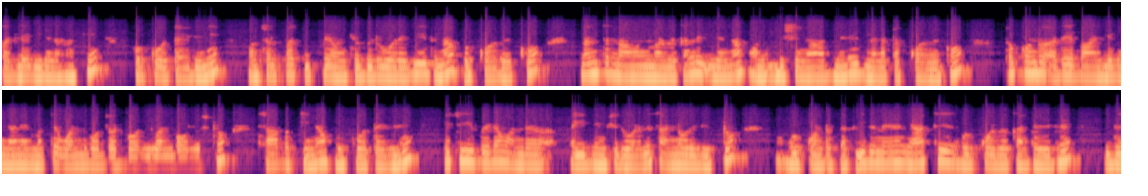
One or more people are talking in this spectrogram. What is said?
ಕಡಲೆ ಬೀಜನ ಹಾಕಿ ಹುರ್ಕೊಳ್ತಾ ಇದ್ದೀನಿ. ಒಂದ್ ಸ್ವಲ್ಪ ಸಿಪ್ಪೆ ಒಂಚು ಬಿಡುವವರೆಗೆ ಇದನ್ನ ಹುರ್ಕೊಳ್ಬೇಕು. ನಂತರ ನಾವು ಏನ್ ಮಾಡ್ಬೇಕಂದ್ರೆ ಇದನ್ನ ಒಂದು ಬಿಸಿನ ಆದ್ಮೇಲೆ ಇದನ್ನೆಲ್ಲ ತಕ್ಕೊಳ್ಬೇಕು. ತಕೊಂಡು ಅದೇ ಬಾಣ್ಲಿಗೆ ನಾನು ಮಾಡ್ತೆ, ಒಂದ್ ಬೌಲ್, ದೊಡ್ಡ ಬೌಲ್, ಒಂದ್ ಬೌಲ್ ಅಷ್ಟು ಸಾಬಕ್ಕಿನ ಹುರ್ಕೋತಾ ಇದ್ದೀನಿ. ಹೆಚ್ಚಿಗೆ ಬೇಡ, ಒಂದ್ ಐದ್ ನಿಮಿಷದ ಒಳಗೆ ಸಣ್ಣ ಉರಿಲಿಟ್ಟು ಹುರ್ಕೊಂಡ್ರೆ ಸಾಕು. ಇದನ್ನ ಯಾಕೆ ಹುರ್ಕೊಳ್ಬೇಕಂತ ಹೇಳಿದ್ರೆ, ಇದು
